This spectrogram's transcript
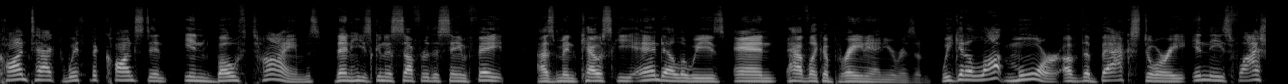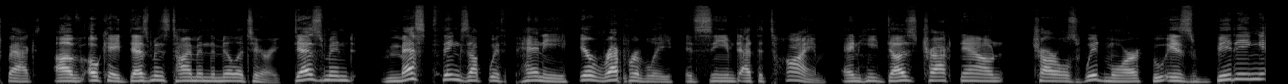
contact with the constant in both times, then he's going to suffer the same fate as Minkowski and Eloise and have like a brain aneurysm. We get a lot more of the backstory in these flashbacks of, okay, Desmond's time in the military. Desmond messed things up with Penny irreparably, it seemed, at the time. And he does track down Charles Widmore, who is bidding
